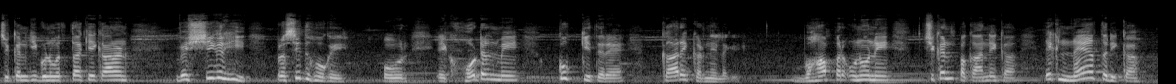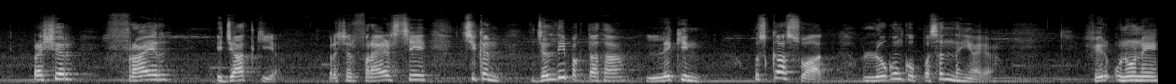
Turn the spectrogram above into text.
चिकन की गुणवत्ता के कारण वे शीघ्र ही प्रसिद्ध हो गए और एक होटल में कुक की तरह कार्य करने लगे। वहाँ पर उन्होंने चिकन पकाने का एक नया तरीका, प्रेशर फ्रायर ईजाद किया। प्रेशर फ्रायर से चिकन जल्दी पकता था, लेकिन उसका स्वाद लोगों को पसंद नहीं आया। फिर उन्होंने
